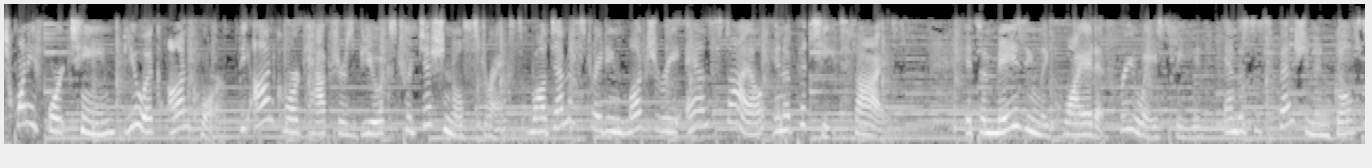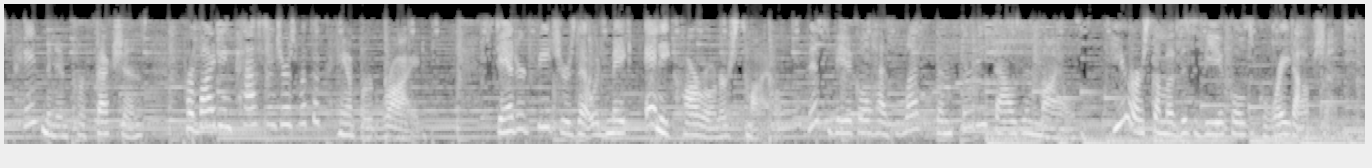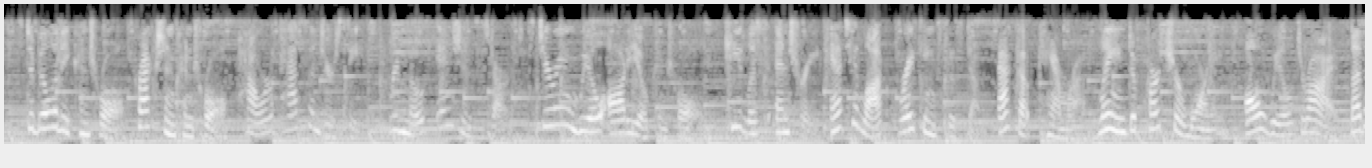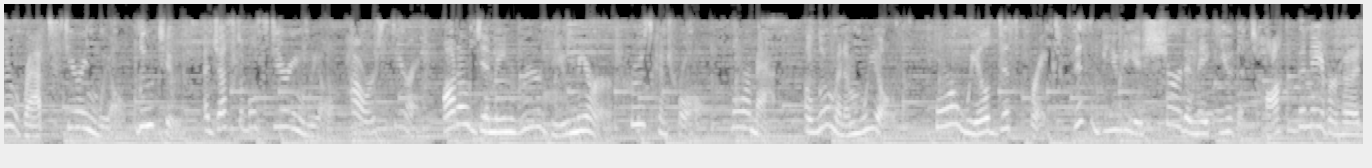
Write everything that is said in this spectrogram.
2014 Buick Encore. The Encore captures Buick's traditional strengths while demonstrating luxury and style in a petite size. It's amazingly quiet at freeway speeds and the suspension engulfs pavement imperfections, providing passengers with a pampered ride. Standard features that would make any car owner smile. This vehicle has less than 30,000 miles. Here are some of this vehicle's great options stability control, traction control, power passenger seat, remote engine start, steering wheel audio controls, keyless entry, anti-lock braking system, backup camera, lane departure warning, all-wheel drive, leather-wrapped steering wheel, Bluetooth, adjustable steering wheel, power steering, auto-dimming rear view mirror, cruise control, floor mats, aluminum wheels, four-wheel disc brakes. This beauty is sure to make you the talk of the neighborhood,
